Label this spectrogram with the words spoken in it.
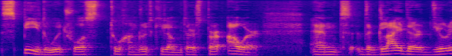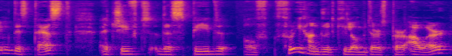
speed, which was 200 kilometers per hour. And the glider during this test achieved the speed of 300 kilometers per hour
